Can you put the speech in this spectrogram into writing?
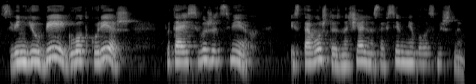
«Свинью бей, глотку режь», пытаясь выжать смех из того, что изначально совсем не было смешным.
